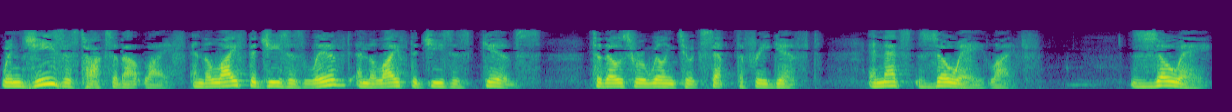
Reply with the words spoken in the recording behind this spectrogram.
when Jesus talks about life and the life that Jesus lived and the life that Jesus gives to those who are willing to accept the free gift. And that's Zoe life. Zoe.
